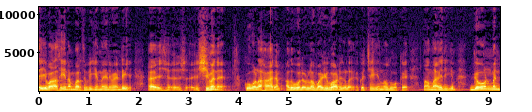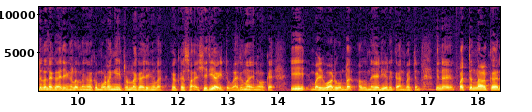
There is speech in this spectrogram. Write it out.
ദൈവാധീനം വർദ്ധിപ്പിക്കുന്നതിന് വേണ്ടി ശിവന് കൂവളഹാരം അതുപോലെയുള്ള വഴിപാടുകൾ ഒക്കെ ചെയ്യുന്നതുമൊക്കെ നന്നായിരിക്കും. ഗവൺമെന്റ് തല കാര്യങ്ങൾ നിങ്ങൾക്ക് മുടങ്ങിയിട്ടുള്ള കാര്യങ്ങൾ ഒക്കെ ശരിയായിട്ട് വരുന്നതിനുമൊക്കെ ഈ വഴിപാട് കൊണ്ട് അത് നേടിയെടുക്കാൻ പറ്റും. പിന്നെ പറ്റുന്ന ആൾക്കാർ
